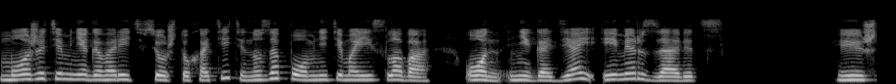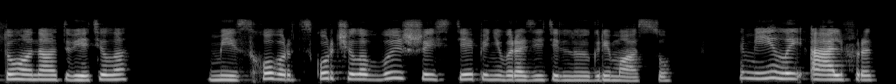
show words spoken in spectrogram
Можете мне говорить все, что хотите, но запомните мои слова. Он негодяй и мерзавец. И что она ответила? Мисс Ховард скорчила в высшей степени выразительную гримасу. «Милый Альфред,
